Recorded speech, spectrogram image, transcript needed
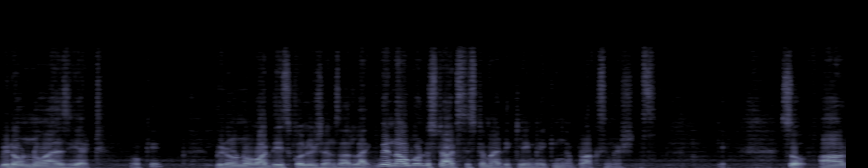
we do not know as yet okay we do not know what these collisions are like. We are now going to start systematically making approximations. Okay. So R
